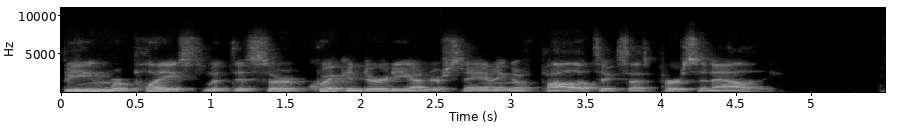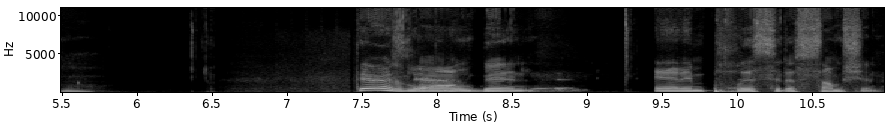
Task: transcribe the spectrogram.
being replaced with this sort of quick and dirty understanding of politics as personality. Hmm. There has long been an implicit assumption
